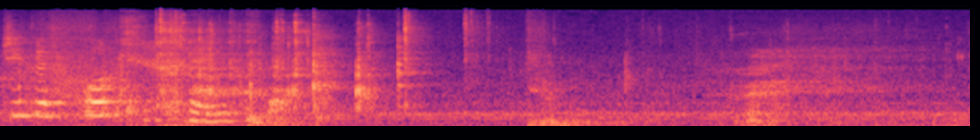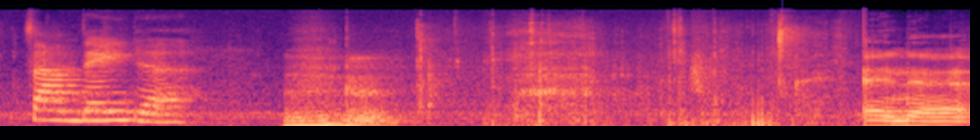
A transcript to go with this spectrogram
Chicken stokje geven. Staan delen. En eh,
